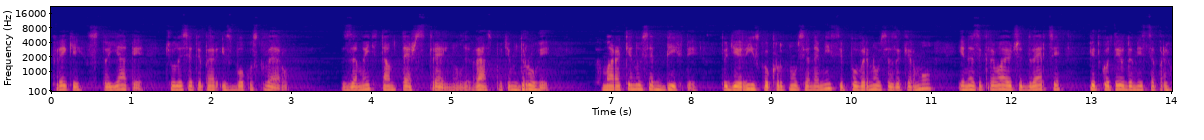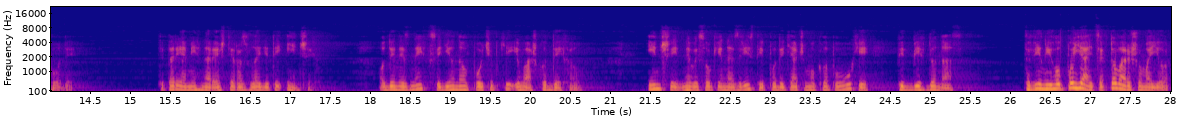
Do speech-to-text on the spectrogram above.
Крики стояти чулися тепер із боку скверу. Замить там теж стрельнули, раз, потім другий. Хмара кинувся бігти, тоді різко крутнувся на місці, повернувся за кермо і, не закриваючи дверці, підкотив до місця пригоди. Тепер я міг нарешті розгледіти інших. Один із них сидів навпочіпки і важко дихав. Інший, невисокий на зріст і по дитячому клаповухі, підбіг до нас. Та він його по яйцях, товаришу майор.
